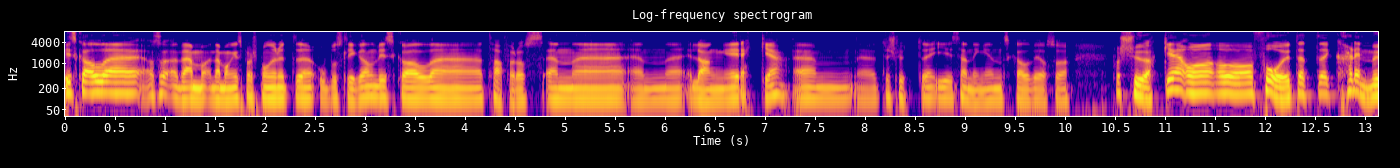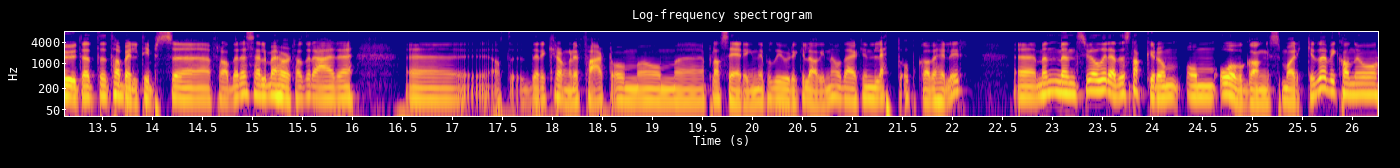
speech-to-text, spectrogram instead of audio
Vi skal, eh, altså, det, er, det er mange spørsmål rundt uh, Obos-ligaen. Vi skal uh, ta for oss en, eh, en eh, lang rekke. Um, eh, til slutt eh, i sendingen skal vi også forsøke å, å få ut et, klemme ut et tabelltips eh, fra dere, selv om jeg har hørt at dere er Uh, at dere krangler fælt om, om uh, plasseringene på de ulike lagene, og det er jo ikke en lett oppgave heller. Eh, Men mens vi allerede snakker om, om overgangsmarkedet, vi kan jo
